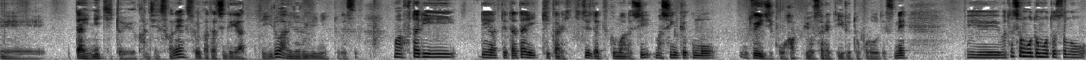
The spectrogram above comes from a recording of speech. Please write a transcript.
えー、第2期という感じですかねそういう形でやっているアイドルユニットです。まあ、2人でやってた第1期から引き継いだ曲もあるし、まあ、新曲も随時こう発表されているところですね。えー、私はもともとその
